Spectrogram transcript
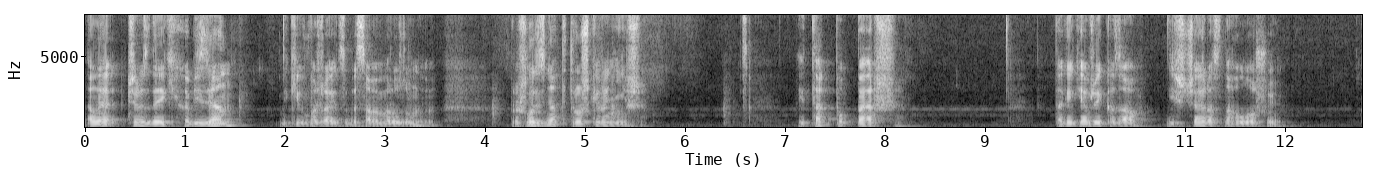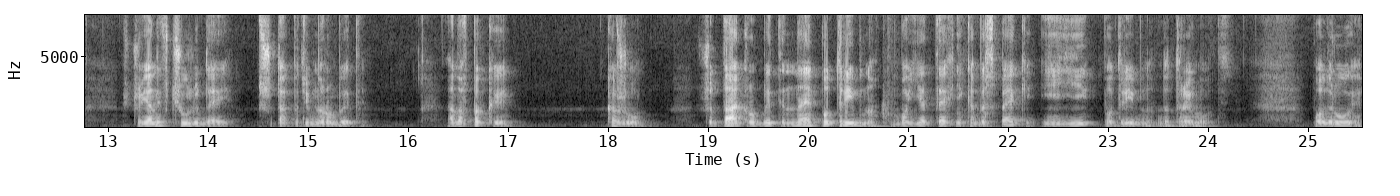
Але через деяких обізян, які вважають себе самими розумними, прийшлося зняти трошки раніше. І так, по-перше, так як я вже й казав, і ще раз наголошую, що я не вчу людей, що так потрібно робити. А навпаки, кажу, що так робити не потрібно, бо є техніка безпеки і її потрібно дотримуватись. По-друге,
